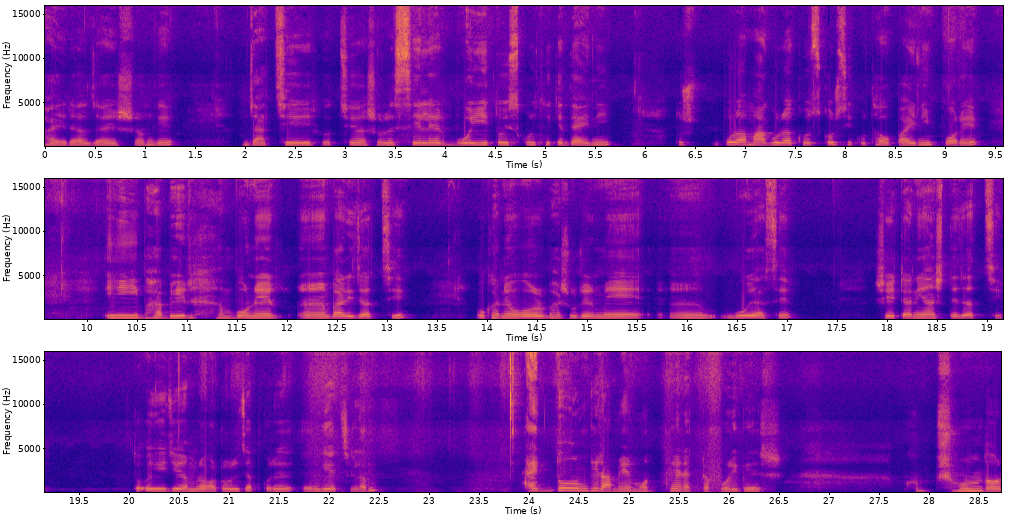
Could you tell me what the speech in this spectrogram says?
ভাইরাল জায়ের সঙ্গে যাচ্ছি হচ্ছে আসলে সেলের বই তো স্কুল থেকে দেয়নি। তো পুরা মাগুরা খোঁজ করছি, কোথাও পাইনি। পরে এই ভাবির বোনের বাড়ি যাচ্ছি। ওখানে ওর ভাসুরের মেয়ে বই আছে। সেটা নিয়ে আসতে যাচ্ছি। তো এই যে আমরা অটো রিজার্ভ করে গিয়েছিলাম। একদম গ্রামের মধ্যের একটা পরিবেশ। খুব সুন্দর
